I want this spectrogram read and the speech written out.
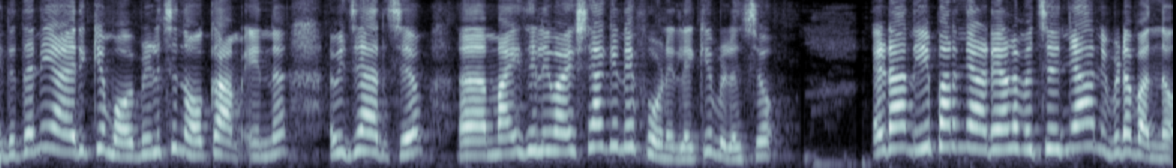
ഇത് തന്നെയായിരിക്കുമോ? വിളിച്ചു നോക്കാം എന്ന് വിചാരിച്ച് മൈഥിലി വൈശാഖിന്റെ ഫോണിലേക്ക് വിളിച്ചു. എടാ നീ പറഞ്ഞ അടയാളം വെച്ച് ഞാൻ ഇവിടെ വന്നു.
